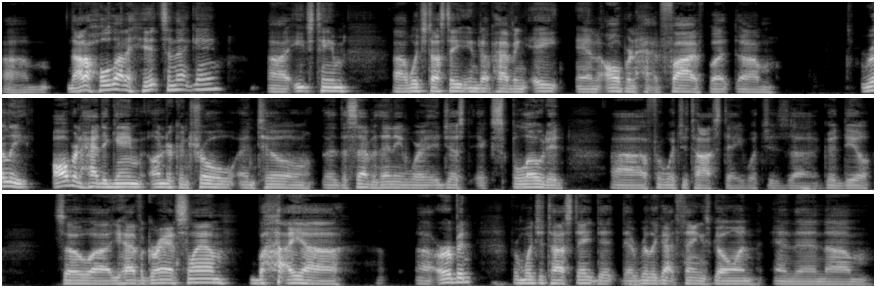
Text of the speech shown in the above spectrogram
Um, not a whole lot of hits in that game. Uh, each team uh, Wichita State ended up having eight, and Auburn had five. But um, really, Auburn had the game under control until the, the seventh inning, where it just exploded uh, for Wichita State, which is a good deal. So uh, you have a grand slam by uh, uh, Urban from Wichita State that, that really got things going, and then um,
